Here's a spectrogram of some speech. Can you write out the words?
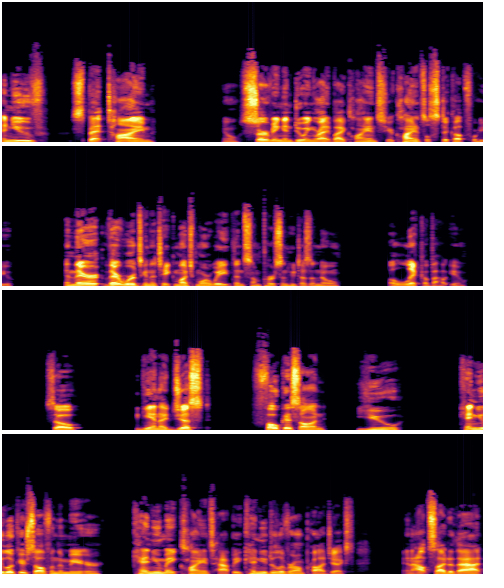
and you've spent time you know, serving and doing right by clients, your clients will stick up for you. And their their word's going to take much more weight than some person who doesn't know a lick about you. So, again, I just focus on you. Can you look yourself in the mirror? Can you make clients happy? Can you deliver on projects? And outside of that,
